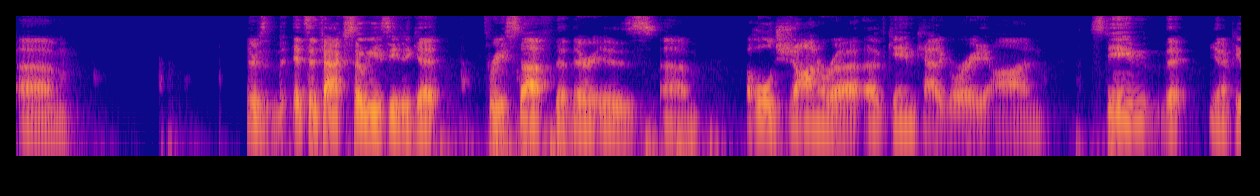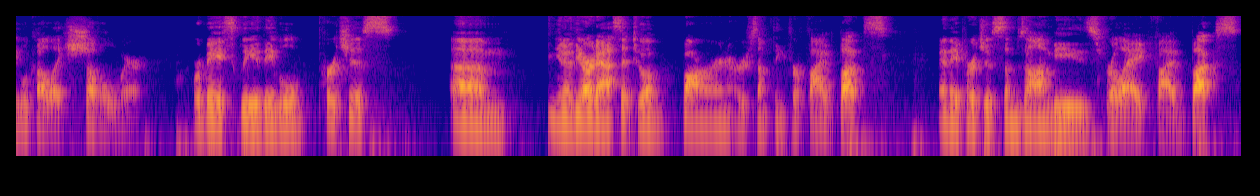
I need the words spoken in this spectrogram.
um there's it's in fact so easy to get free stuff that there is um a whole genre of game category on Steam that you know people call like shovelware, where basically they will purchase um, you know the art asset to a barn or something for five bucks, and they purchase some zombies for like five bucks,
